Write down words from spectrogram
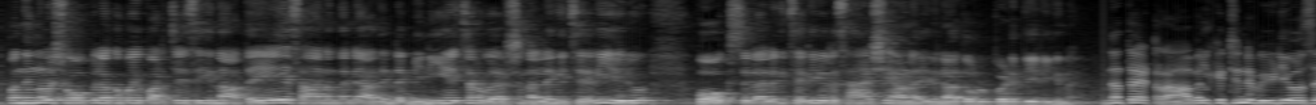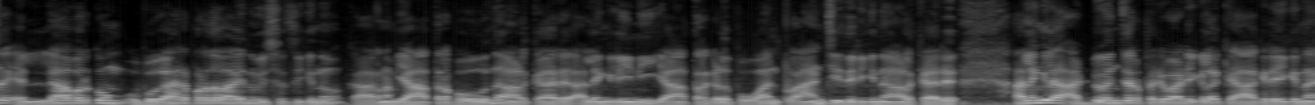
അപ്പോൾ നിങ്ങൾ ഷോപ്പിലൊക്കെ പോയി പർച്ചേസ് ചെയ്യുന്ന അതേ സാധനം തന്നെ അതിന്റെ മിനിയേച്ചർ വേർഷൻ അല്ലെങ്കിൽ ചെറിയൊരു ബോക്സിൽ അല്ലെങ്കിൽ ചെറിയൊരു സാഷയാണ് ഇതിനകത്ത് ഉൾപ്പെടുത്തിയിരിക്കുന്നത്. ഇന്നത്തെ ട്രാവൽ കിറ്റിന്റെ വീഡിയോസ് എല്ലാവർക്കും ഉപകാരപ്രദമായെന്ന് വിശ്വസിക്കുന്നു. കാരണം യാത്ര പോകുന്ന ആൾക്കാർ അല്ലെങ്കിൽ ഇനി യാത്രകൾ പോകാൻ പ്ലാൻ ചെയ്തിരിക്കുന്ന ആൾക്കാർ അല്ലെങ്കിൽ അഡ്വഞ്ചർ പരിപാടികളൊക്കെ ആഗ്രഹിക്കുന്ന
